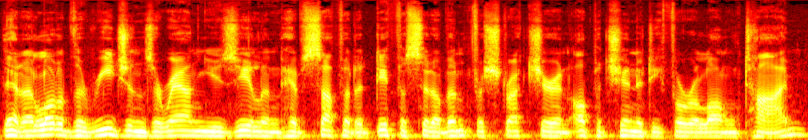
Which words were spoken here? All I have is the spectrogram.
that a lot of the regions around New Zealand have suffered a deficit of infrastructure and opportunity for a long time.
